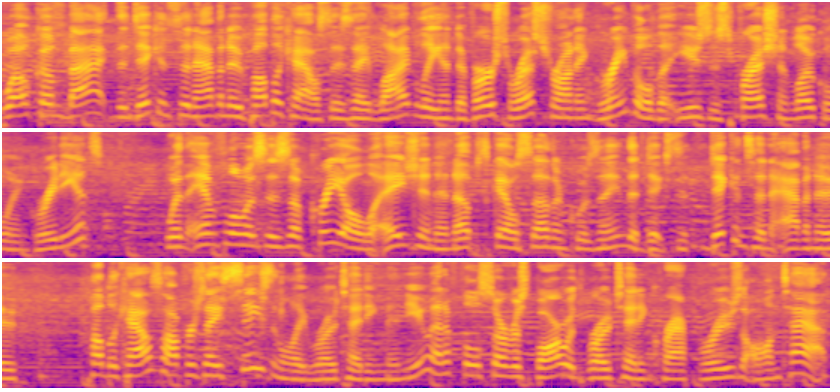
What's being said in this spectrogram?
Welcome back. The Dickinson Avenue Public House is a lively and diverse restaurant in Greenville that uses fresh and local ingredients with influences of Creole, Asian, and upscale Southern cuisine. The Dickinson Avenue Public House offers a seasonally rotating menu and a full service bar with rotating craft brews on tap.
